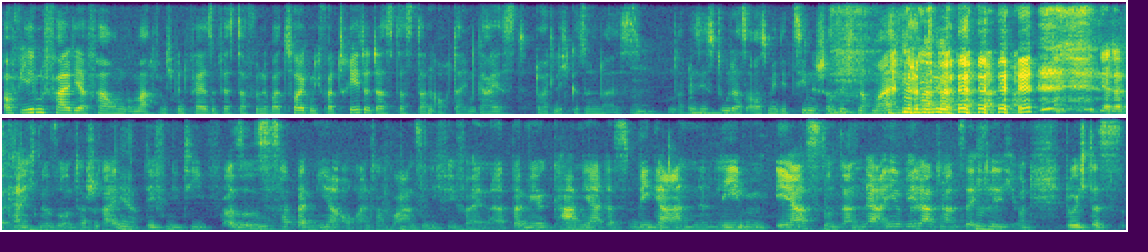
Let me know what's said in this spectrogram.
auf jeden Fall die Erfahrung gemacht und ich bin felsenfest davon überzeugt und ich vertrete das, dass dann auch dein Geist deutlich gesünder ist. Mhm. Wie siehst du das aus medizinischer Sicht nochmal? ja, das kann ich nur so unterschreiben, ja. definitiv. Also es hat bei mir auch einfach wahnsinnig viel verändert. Bei mir kam ja das vegane Leben erst und dann der Ayurveda tatsächlich mhm. und durch das,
